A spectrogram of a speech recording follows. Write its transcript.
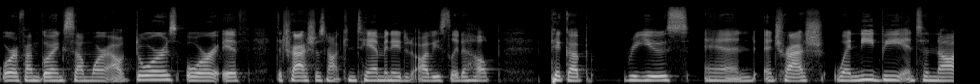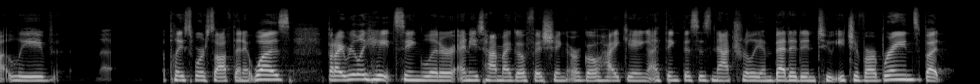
or if I'm going somewhere outdoors or if the trash is not contaminated, obviously to help pick up reuse and and trash when need be and to not leave place worse off than it was. But I really hate seeing litter anytime I go fishing or go hiking. I think this is naturally embedded into each of our brains, but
